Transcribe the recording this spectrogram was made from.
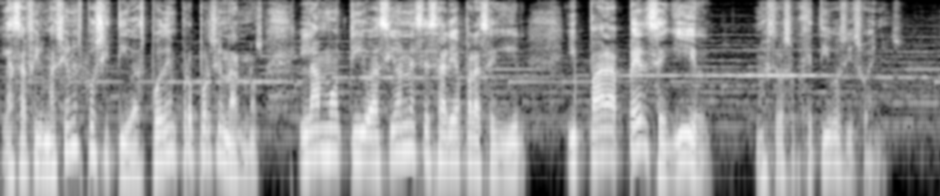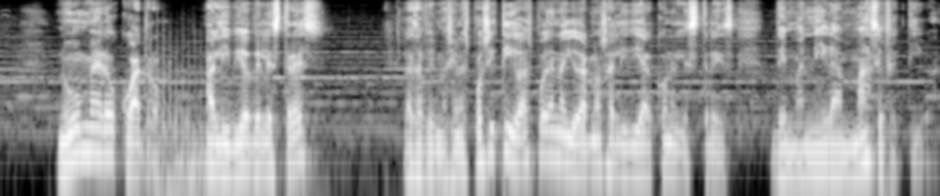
las afirmaciones positivas pueden proporcionarnos la motivación necesaria para seguir y para perseguir nuestros objetivos y sueños. Número 4. Alivio del estrés. Las afirmaciones positivas pueden ayudarnos a lidiar con el estrés de manera más efectiva.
